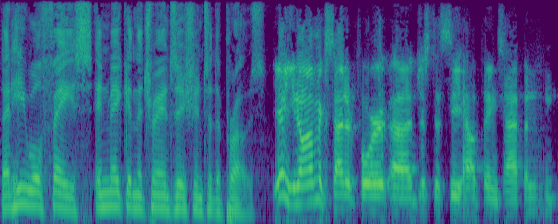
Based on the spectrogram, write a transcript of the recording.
that he will face in making the transition to the pros? Yeah, you know, I'm excited for it uh, just to see how things happen.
